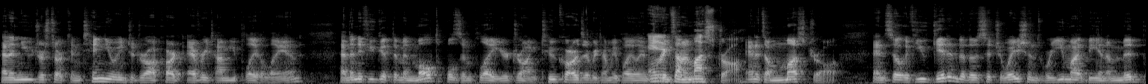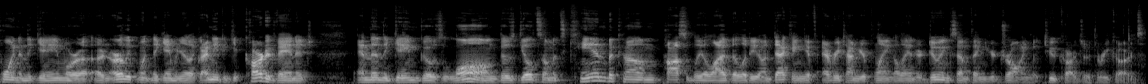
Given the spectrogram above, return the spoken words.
and then you just are continuing to draw a card every time you play a land and then if you get them in multiples in play, you're drawing two cards every time you play land. And it's times, a must draw. And it's a must draw. And so if you get into those situations where you might be in a midpoint in the game or a, an early point in the game, and you're like, I need to get card advantage, and then the game goes long, those guild summits can become possibly a liability on decking if every time you're playing a land or doing something, you're drawing like two cards or three cards.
